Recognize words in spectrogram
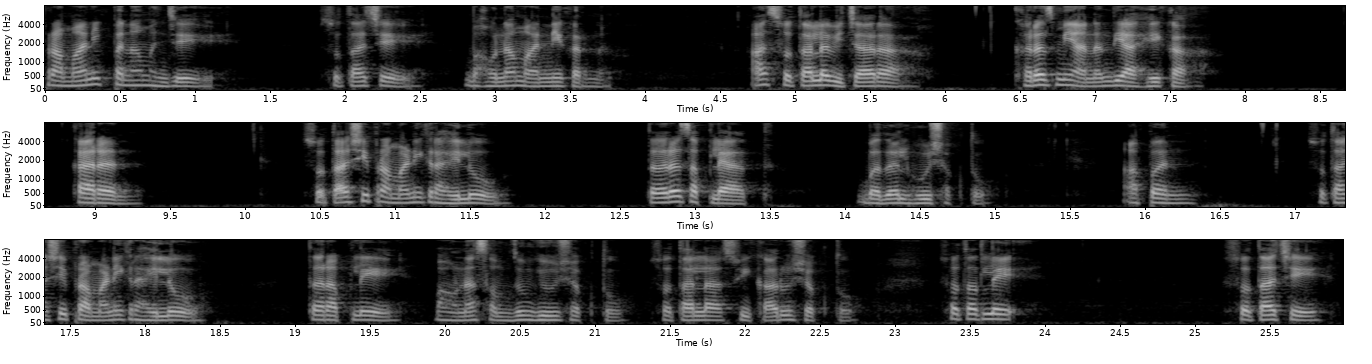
प्रामाणिकपणा म्हणजे स्वतःचे भावना मान्य करणं. आज स्वतःला विचारा खरंच मी आनंदी आहे का? कारण स्वतःशी प्रामाणिक राहिलो तरच आपल्यात बदल होऊ शकतो. आपण स्वतःशी प्रामाणिक राहिलो तर आपले भावना समजून घेऊ शकतो स्वतःला स्वीकारू शकतो. स्वतःतले स्वतःचे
